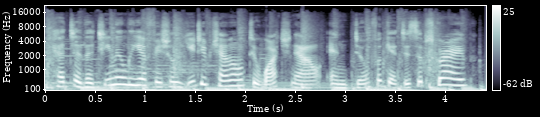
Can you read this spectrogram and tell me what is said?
Head to the Tina Lee official YouTube channel to watch now and don't forget to subscribe.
